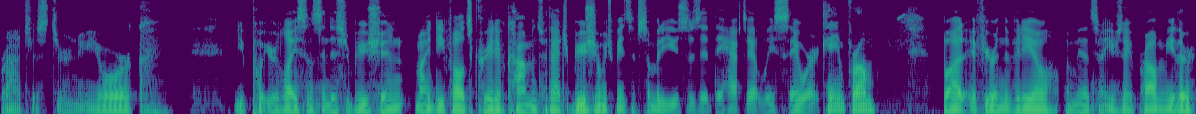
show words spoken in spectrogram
Rochester, New York. You put your license and distribution. My default is Creative Commons with attribution, which means if somebody uses it, they have to at least say where it came from. But if you're in the video, I mean, that's not usually a problem either.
